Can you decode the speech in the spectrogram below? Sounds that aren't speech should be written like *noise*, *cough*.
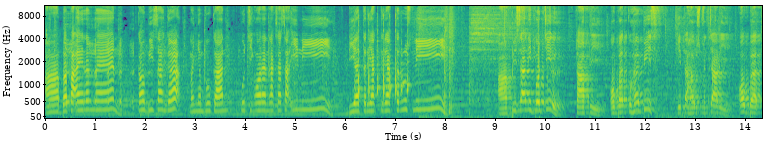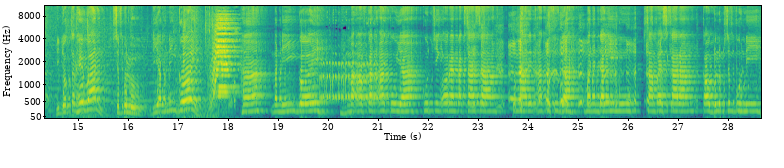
Ah, Bapak Iron Man, kau bisa nggak menyembuhkan kucing oranye raksasa ini? Dia teriak-teriak terus nih. Ah, bisa nih bocil, tapi obatku habis. Kita harus mencari obat di dokter hewan sebelum dia meninggoy. Hah, meninggoy? Maafkan aku ya, kucing oranye raksasa. Kemarin aku sudah menendangimu. Sampai sekarang kau belum sembuh nih.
